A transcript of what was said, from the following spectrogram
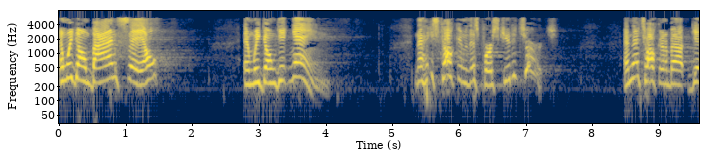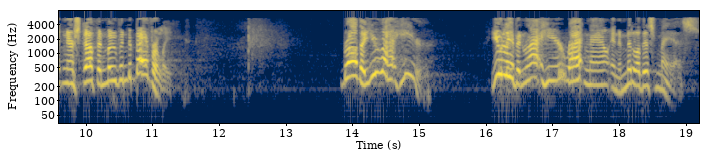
And we gonna buy and sell and we gonna get gain. Now he's talking to this persecuted church. And they're talking about getting their stuff and moving to Beverly. Brother, you're right here. You living right here, right now, in the middle of this mess.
